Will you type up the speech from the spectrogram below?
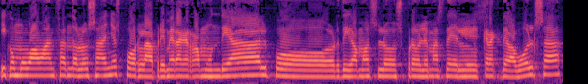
y cómo va avanzando los años por la Primera Guerra Mundial, por digamos los problemas del crack de la bolsa.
